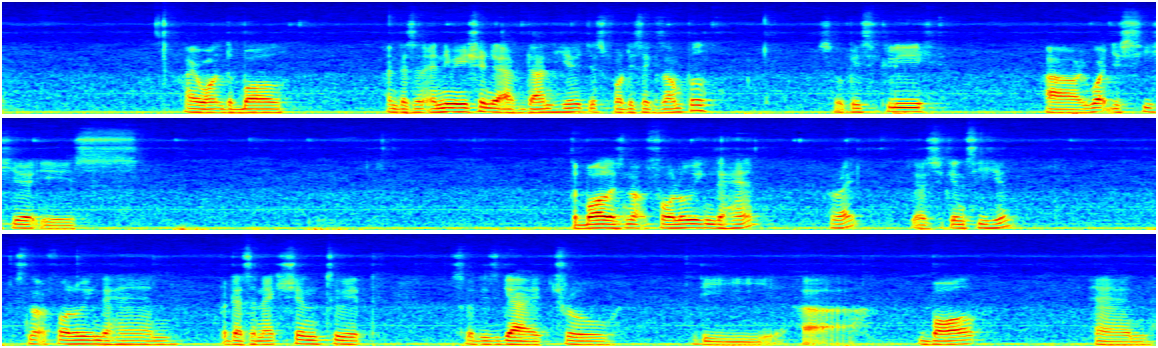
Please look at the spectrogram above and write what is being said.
I want the ball and there's an animation that I've done here just for this example. So basically uh, what you see here is the ball is not following the hand right? As you can see here it's not following the hand but there's an action to it. So this guy throw the uh, ball and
